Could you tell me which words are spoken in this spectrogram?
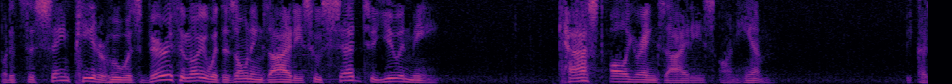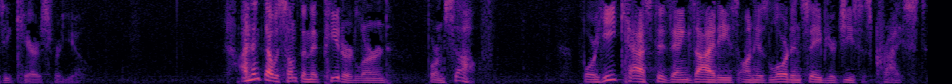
but it's the same Peter who was very familiar with his own anxieties who said to you and me, Cast all your anxieties on him because he cares for you. I think that was something that Peter learned for himself. For he cast his anxieties on his Lord and Savior Jesus Christ.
